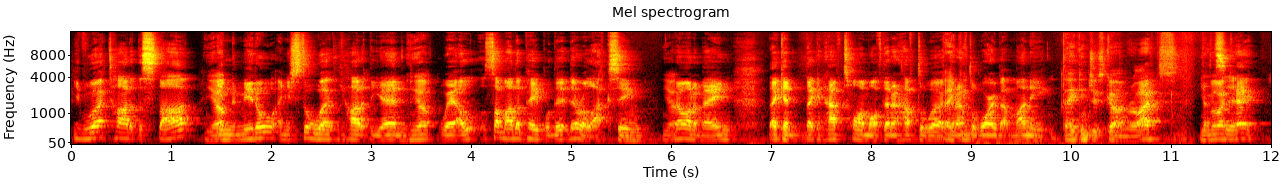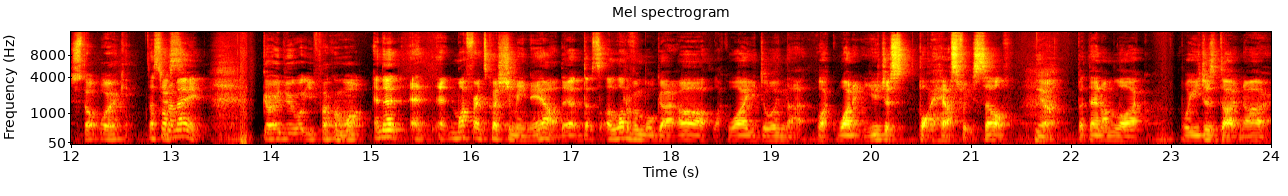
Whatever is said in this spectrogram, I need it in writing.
you've worked hard at the start, Yep. in the middle, and you're still working hard at the end. Yep. Where some other people they're, they're relaxing. You know what I mean? They can they can have time off. They don't have to work. They, They don't have to worry about money. They can just go and relax. You're like, it. hey, stop working. That's Just what I mean. Go do what you fucking want. And then and, and my friends question me now. A lot of them will go, oh, like why are you doing that? Like why don't you just buy a house for yourself? Yeah. But then I'm like, well, you just don't know.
